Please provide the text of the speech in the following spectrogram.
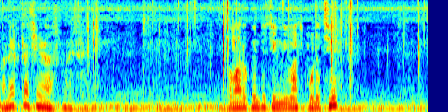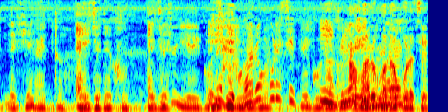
অনেকটা চিংড়ি মাছ পড়েছে। আবারও কিন্তু চিংড়ি মাছ পড়েছে। দেখি। এই যে দেখুন এই যে। আবারও পড়েছে। আবারও গদা- গদা পড়েছে।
